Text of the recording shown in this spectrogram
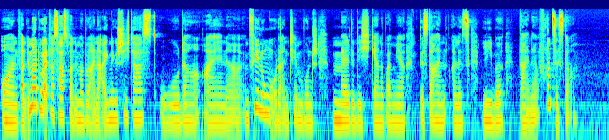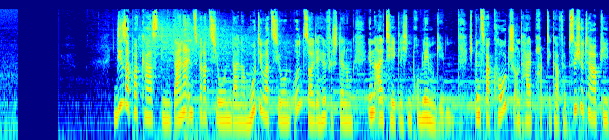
Und wann immer du etwas hast, wann immer du eine eigene Geschichte hast oder eine Empfehlung oder einen Themenwunsch, melde dich gerne bei mir. Bis dahin alles Liebe, deine Franziska. Dieser Podcast dient deiner Inspiration, deiner Motivation und soll dir Hilfestellung in alltäglichen Problemen geben. Ich bin zwar Coach und Heilpraktiker für Psychotherapie,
